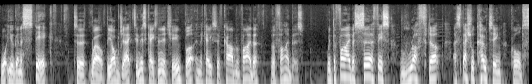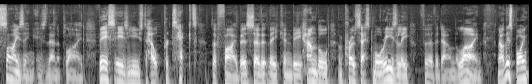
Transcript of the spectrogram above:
what you're going to stick to, well, the object, in this case an inner tube, but in the case of carbon fibre, the fibres. With the fibre surface roughed up, a special coating called sizing is then applied. This is used to help protect the fibres so that they can be handled and processed more easily further down the line. Now at this point,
